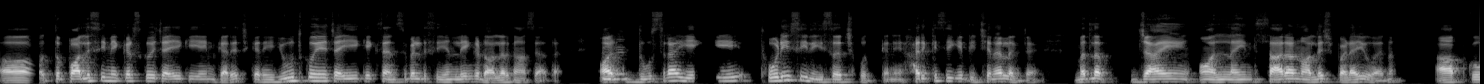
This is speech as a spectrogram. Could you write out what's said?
तो पॉलिसी मेकर्स को ये चाहिए कि ये इनकरेज करें। यूथ को ये चाहिए कि एक सेंसिबल डिसीज़न लें कि डॉलर कहाँ से आता है। और हम्म दूसरा ये कि थोड़ी सी रिसर्च खुद करें। हर किसी के पीछे ना लग जाए। मतलब जाए ऑनलाइन सारा नॉलेज पड़ा ही हुआ है ना। आपको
